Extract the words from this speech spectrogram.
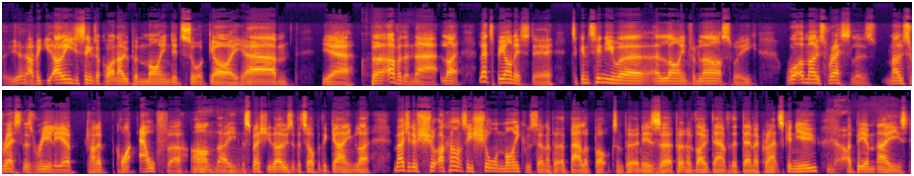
do. Yeah. I think I think he just seems like quite an open-minded sort of guy. Um, yeah, but other than that, like let's be honest here. To continue a, a line from last week, what are most wrestlers? Most wrestlers really are kind of quite alpha, aren't they? Especially those at the top of the game. Like imagine if Sha- I can't see Shawn Michaels turning up at a ballot box and putting his uh, putting a vote down for the Democrats. Can you? No. I'd be amazed.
